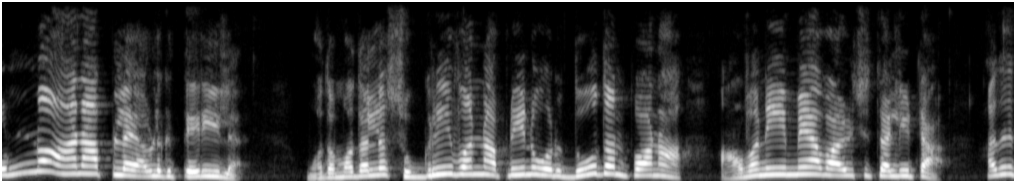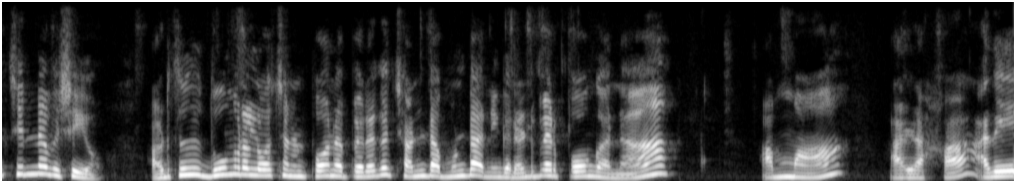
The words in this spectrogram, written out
ஒன்றும் ஆனாப்பில் அவளுக்கு தெரியல. முத முதல்ல சுக்ரீவன் அப்படின்னு ஒரு தூதன் போனான் அவனையுமே அவள் அழிச்சு தள்ளிட்டா. அது சின்ன விஷயம். அடுத்தது தூமரலோச்சனன் போன பிறகு சண்டை முண்டா நீங்கள் ரெண்டு பேர் போங்கன்னா அம்மா அழகா அதே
